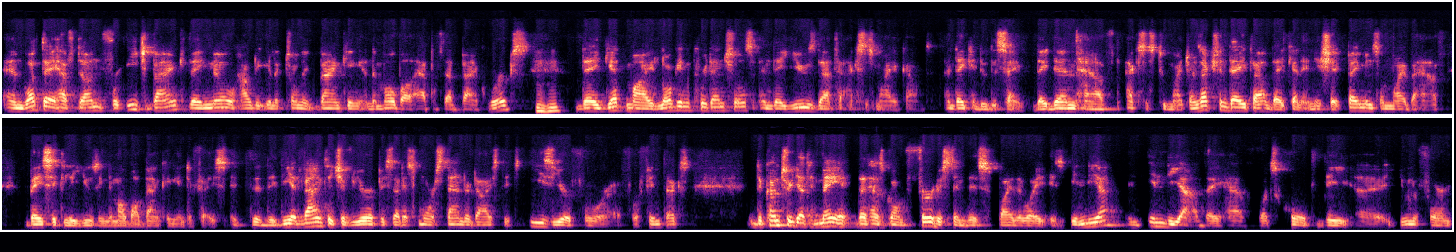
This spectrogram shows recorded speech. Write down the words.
And what they have done for each bank, they know how the electronic banking and the mobile app of that bank works. Mm-hmm. They get my login credentials and they use that to access my account. And they can do the same. They then have access to my transaction data. They can initiate payments on my behalf, basically using the mobile banking interface. It, the, the advantage of Europe is that it's more standardized, it's easier for, for fintechs. The country that may that has gone furthest in this, by the way, is India. In India, they have what's called the uh, Uniform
